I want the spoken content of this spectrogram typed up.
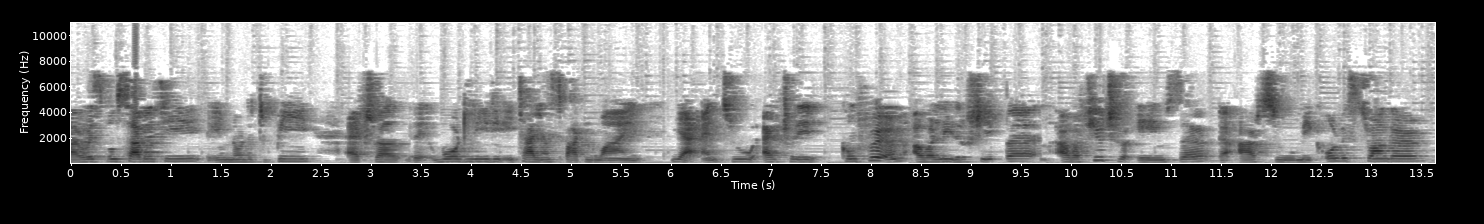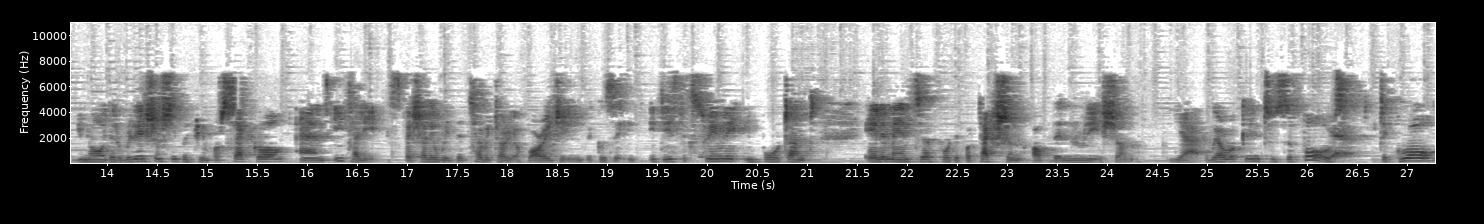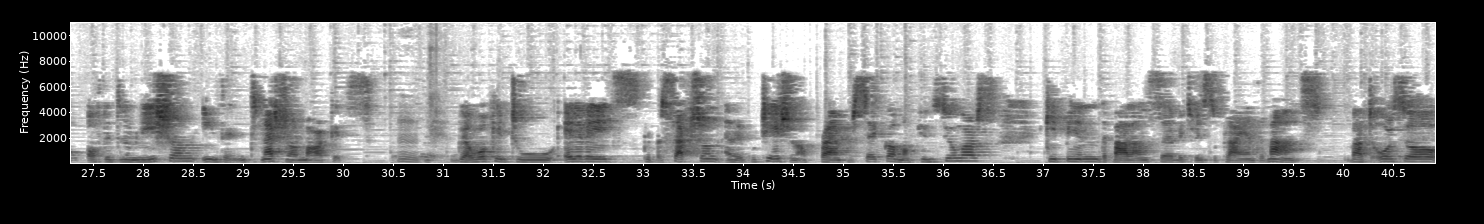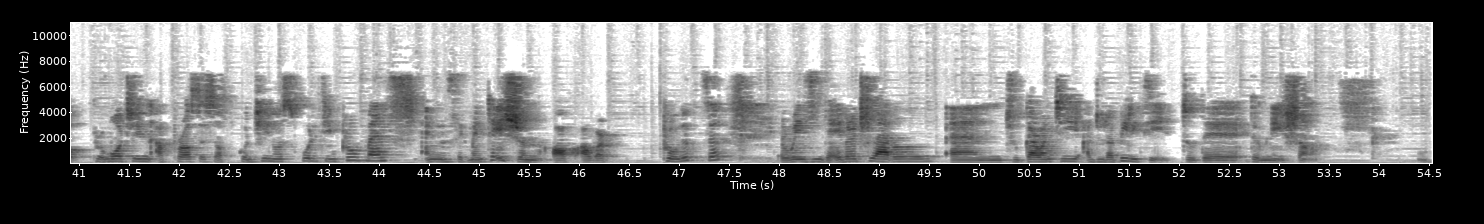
a responsibility in order to be actual the world leading Italian sparkling wine yeah, and to actually confirm our leadership, uh, our future aims uh, are to make always stronger, you know, the relationship between Prosecco and Italy, especially with the territory of origin, because it, it is extremely important element for the protection of the denomination. Yeah, we are working to support the growth of the denomination in the international markets. Mm. We are working to elevate the perception and reputation of prime Prosecco among consumers, keeping the balance uh, between supply and demand, but also promoting a process of continuous quality improvements and segmentation of our products, raising the average level and to guarantee a durability to the denomination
